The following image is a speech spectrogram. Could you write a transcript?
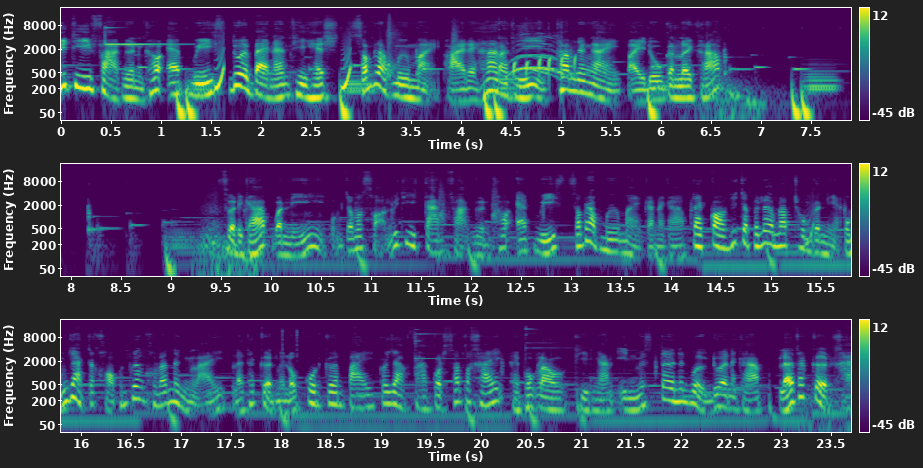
วิธีฝากเงินเข้าแอป w i x ด้วย Binance TH สำหรับมือใหม่ภายใน 5 นาที ทำยังไงไปดูกันเลยครับ สวัสดีครับ วันนี้ผมจะมาสอนวิธีการฝากเงินเข้าแอป w i x สำหรับมือใหม่กันนะครับ แต่ก่อนที่จะไปเริ่มรับชมกันเนี่ย ผมอยากจะขอเพื่อนๆคนละหนึ่งไลค์ และถ้าเกิดไม่รบกวนเกินไป ก็อยากฝากกด Subscribe ให้พวกเราทีมงาน Investor Network ด้วยนะครับ แล้วถ้าเกิดใคร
